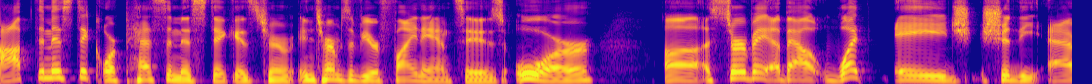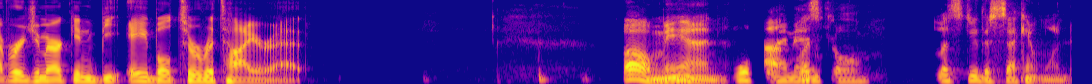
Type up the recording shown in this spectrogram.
optimistic or pessimistic as term, in terms of your finances, or uh, a survey about what age should the average American be able to retire at? Oh man. Full Uh, let's, let's do the second one.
